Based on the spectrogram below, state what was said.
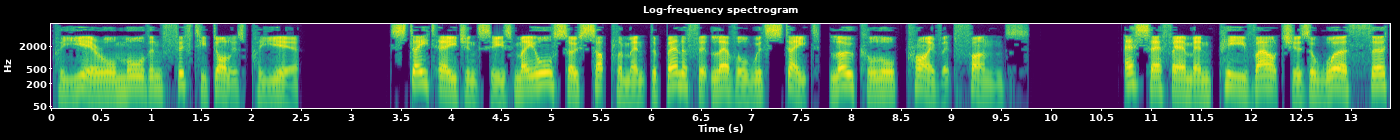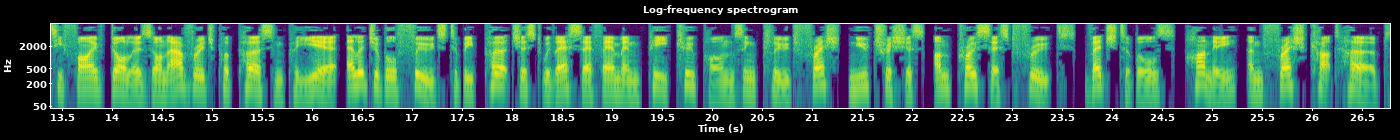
per year or more than $50 per year. State agencies may also supplement the benefit level with state, local or private funds. SFMNP vouchers are worth $35 on average per person per year. Eligible foods to be purchased with SFMNP coupons include fresh, nutritious, unprocessed fruits, vegetables, honey, and fresh cut herbs.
